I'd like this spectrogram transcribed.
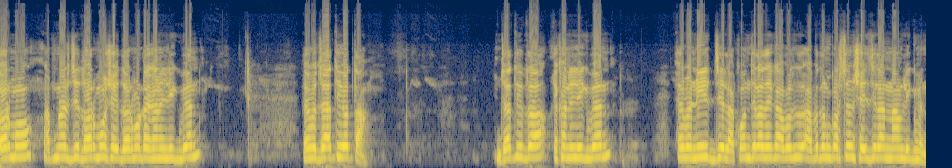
ধর্ম, আপনার যে ধর্ম, সেই ধর্মটা এখানে লিখবেন। এবার জাতীয়তা। জাতীয়তা এখানে লিখবেন। এরপর নিজ জেলা, কোন জেলা থেকে আবেদন করছেন সেই জেলার নাম লিখবেন।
